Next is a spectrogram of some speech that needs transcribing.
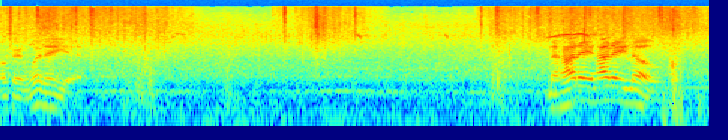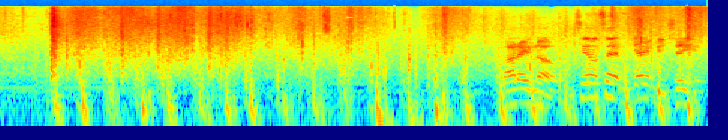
Okay, where they at? Now how they know? How they know? See what I'm saying? The game be cheating.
